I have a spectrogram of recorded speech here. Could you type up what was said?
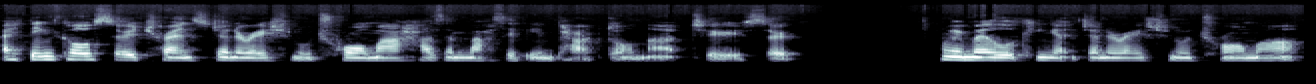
I think also transgenerational trauma has a massive impact on that too. So when we're looking at generational trauma,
